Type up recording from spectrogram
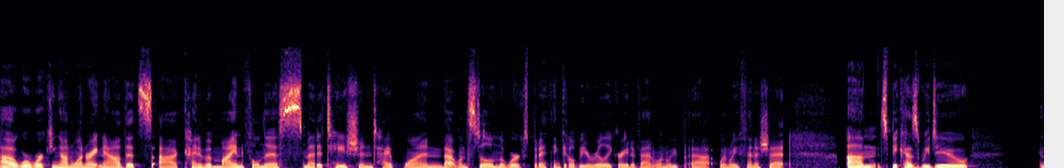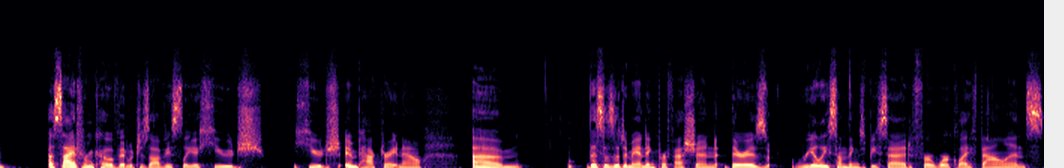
Uh, we're working on one right now that's uh, kind of a mindfulness meditation type one. That one's still in the works, but I think it'll be a really great event when we uh, when we finish it. Um, it's because we do aside from COVID, which is obviously a huge, huge impact right now, um, this is a demanding profession. There is really something to be said for work life balance.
